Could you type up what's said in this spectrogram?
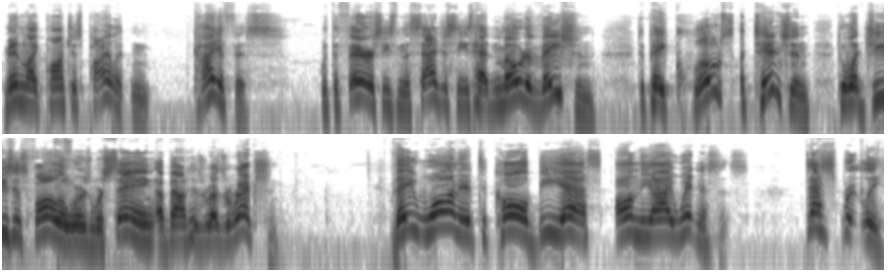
Men like Pontius Pilate and Caiaphas, with the Pharisees and the Sadducees, had motivation to pay close attention to what Jesus' followers were saying about his resurrection. They wanted to call BS on the eyewitnesses desperately.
